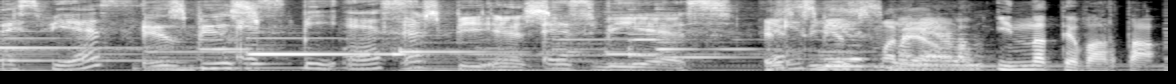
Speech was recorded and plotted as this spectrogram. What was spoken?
SBS SBS Malayalam. ഇന്നത്തെ വാർത്ത.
